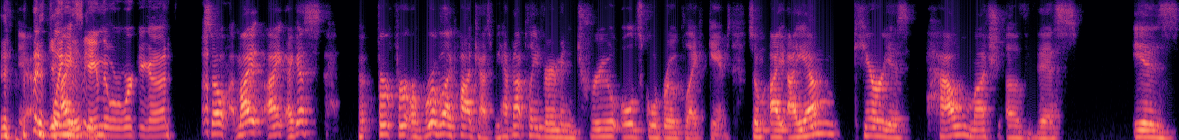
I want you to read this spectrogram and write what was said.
yeah. than playing this game that we're working on. so my I, I guess for for a roguelike podcast, we have not played very many true old school roguelike games. So I, I am curious how much of this is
